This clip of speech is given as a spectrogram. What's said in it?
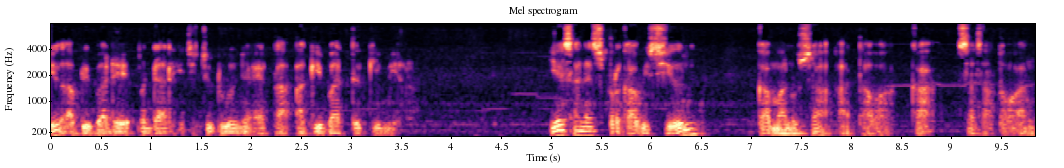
ieu abdi bade mendari judulnya eta akibat tegimir. Ieu sanes perkawisieun ka manusia atau ka sasatoan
